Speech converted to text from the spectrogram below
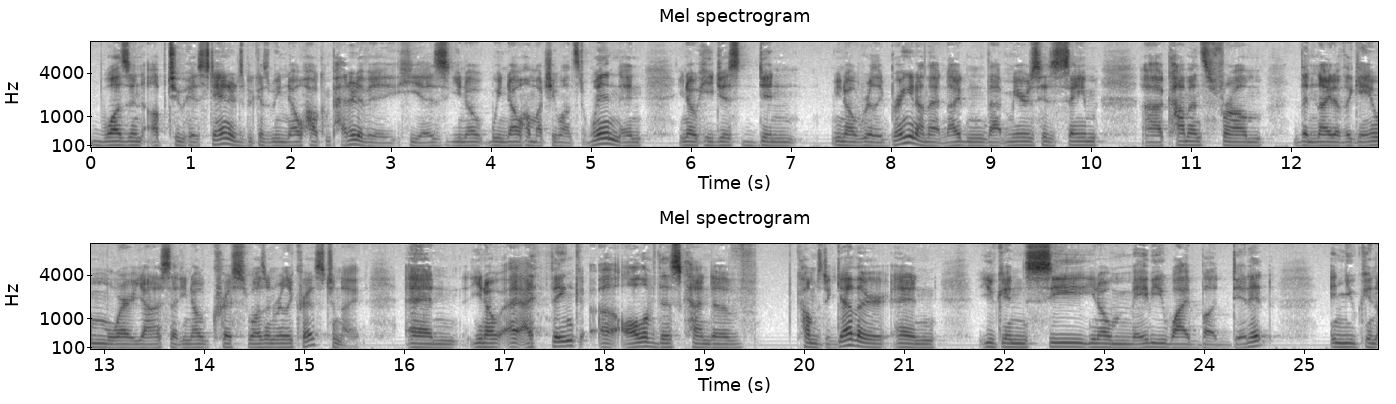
wasn't up to his standards because we know how competitive he is. You know, we know how much he wants to win, and you know he just didn't. You know, really bring it on that night, and that mirrors his same uh, comments from the night of the game where Giannis said, "You know, Khris wasn't really Khris tonight," and you know, I, I think uh, all of this kind of comes together, and you can see, you know, maybe why Bud did it, and you can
